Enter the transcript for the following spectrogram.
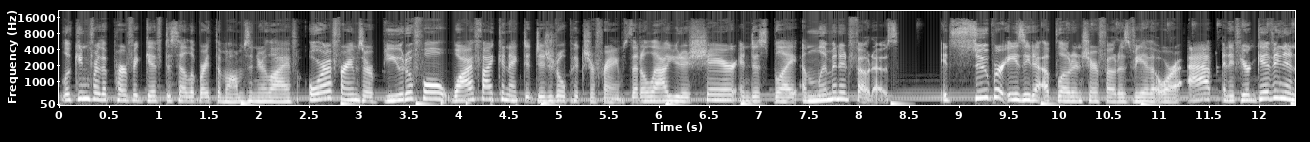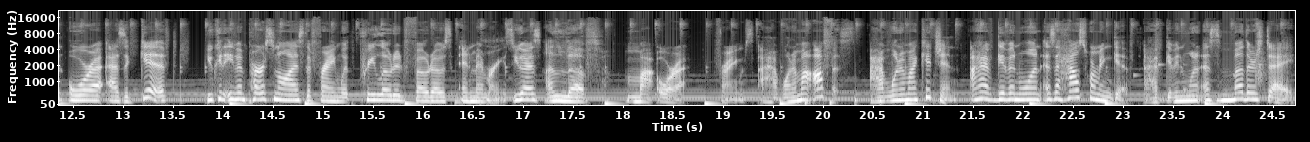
Looking for the perfect gift to celebrate the moms in your life? Aura frames are beautiful, Wi Fi connected digital picture frames that allow you to share and display unlimited photos. It's super easy to upload and share photos via the Aura app. And if you're giving an Aura as a gift, you can even personalize the frame with preloaded photos and memories. You guys, I love my Aura frames. I have one in my office. I have one in my kitchen. I have given one as a housewarming gift. I have given one as Mother's Day,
